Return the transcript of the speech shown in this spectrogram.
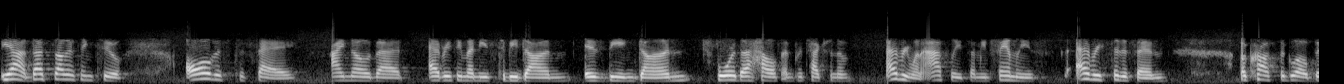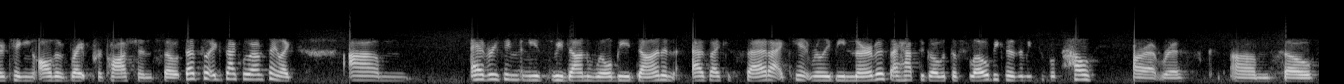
yeah. That's the other thing too. All this to say, I know that everything that needs to be done is being done for the health and protection of everyone, athletes. I mean, families, every citizen across the globe. They're taking all the right precautions. So that's exactly what I'm saying. Like. Um, everything that needs to be done will be done. And as I said, I can't really be nervous. I have to go with the flow because I mean people's health are at risk. Um, so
